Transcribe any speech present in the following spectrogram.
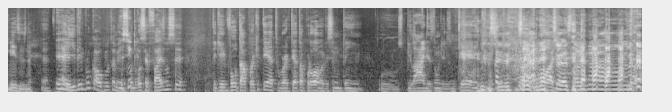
meses, né? É, É. é idem pro cálculo também. Sempre- Quando você faz, você tem que voltar pro arquiteto. O arquiteto aprova, ver se não tem os pilares onde eles não querem. Sempre, né? Pode. Vendo a- Pilar,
